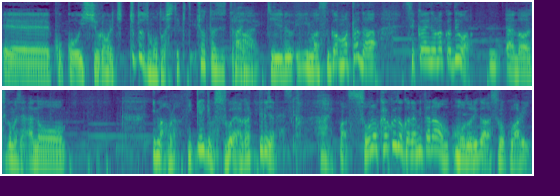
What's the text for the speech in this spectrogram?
えー、ここ1週間ぐらいちょっとずつ戻してきてちょっとずつ。はい、っている言いますが、まあ、ただ世界の中ではあのごめんなさいあの今ほら日経平均もすごい上がってるじゃないですか、はい。まあ、その角度から見たら戻りがすごく悪い。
